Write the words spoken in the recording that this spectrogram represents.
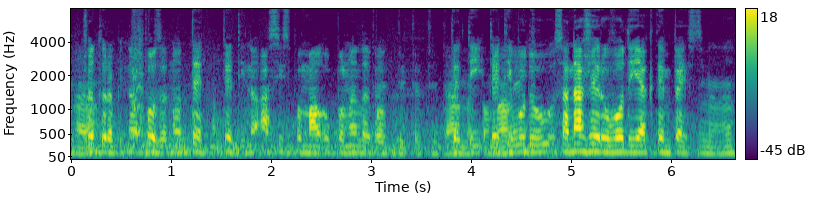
no. Čo tu robí? No pozor, no tety, no asi spomal úplne, lebo tety, tety, tety, tety budú, sa nažerú vody, jak ten pes. No.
